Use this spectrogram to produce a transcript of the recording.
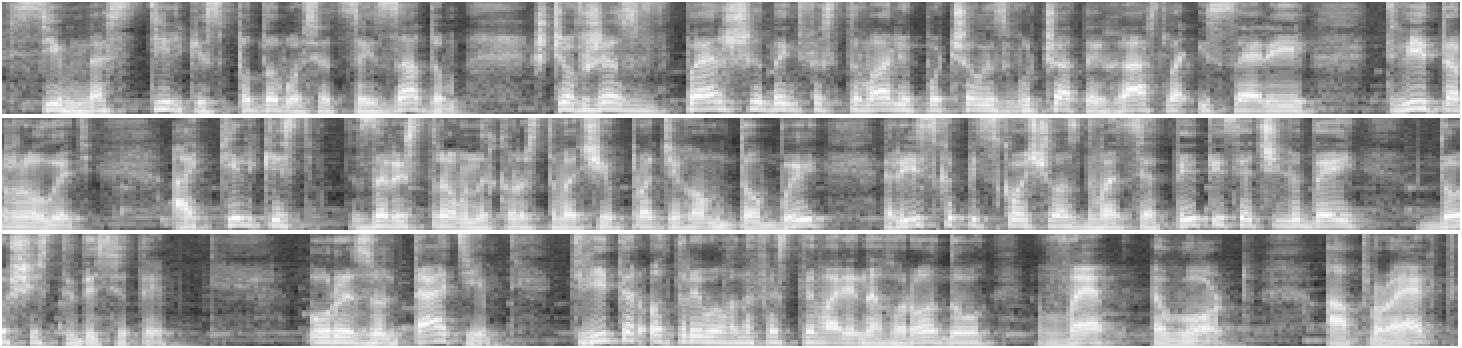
Всім настільки сподобався цей задум, що вже в перший день фестивалю почали звучати гасла із серії Твіттер рулить, а кількість зареєстрованих користувачів протягом доби різко підскочила з 20 тисяч людей до 60. У результаті Твіттер отримав на фестивалі нагороду Web Award, а проект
